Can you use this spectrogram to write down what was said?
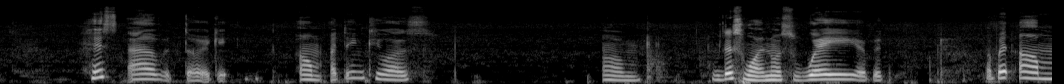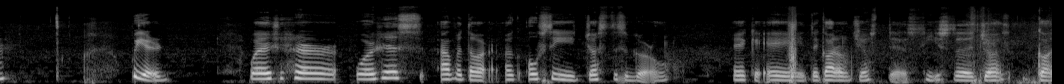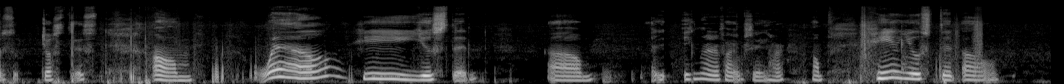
his avatar. Um, I think he was um this one was way a bit a bit um weird. Where her where his avatar like OC Justice Girl aka the god of justice. He's the just god of justice. Um well he used it. Um ignore if I'm saying her. Um he used it um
